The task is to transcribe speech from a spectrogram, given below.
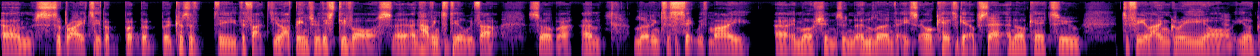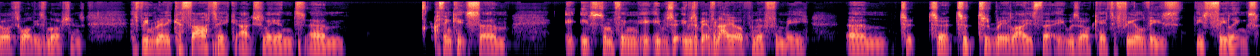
um, sobriety, but, but but because of the the fact you know I've been through this divorce uh, and having to deal with that sober, um, learning to sit with my uh, emotions and, and learn that it's okay to get upset and okay to to feel angry or you know go through all these emotions has been really cathartic actually, and um, I think it's um, it, it's something. It, it, was it was a bit of an eye opener for me um, to to to, to realize that it was okay to feel these these feelings.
